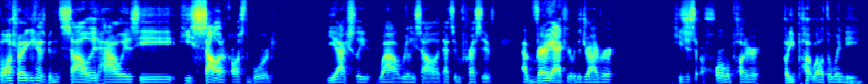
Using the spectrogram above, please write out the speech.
Ball striking has been solid. How is he? He's solid across the board. Yeah, actually, wow, really solid. That's impressive. Uh, very accurate with the driver. He's just a horrible putter, but he put well at the Wyndham.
